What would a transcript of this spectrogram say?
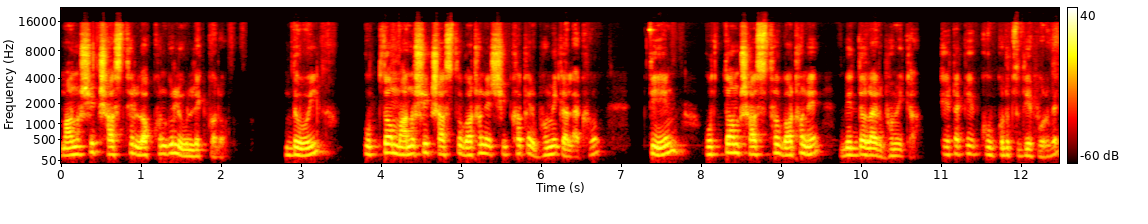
মানসিক স্বাস্থ্যের লক্ষণগুলি উল্লেখ করো। দুই, উত্তম মানসিক স্বাস্থ্য গঠনে শিক্ষকের ভূমিকা লেখো। তিন, উত্তম স্বাস্থ্য গঠনে বিদ্যালয়ের ভূমিকা। এটাকে খুব গুরুত্ব দিয়ে পড়বে।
